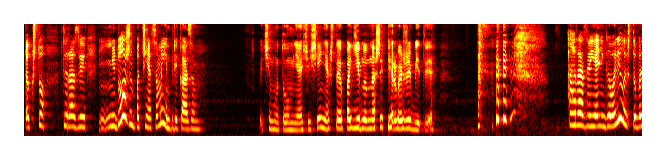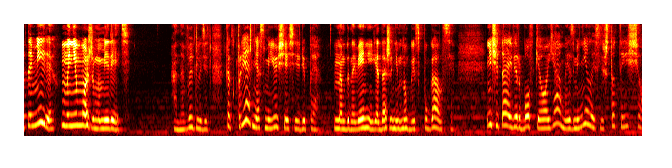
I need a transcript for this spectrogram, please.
Так что, ты разве не должен подчиняться моим приказам? Почему-то у меня ощущение, что я погибну в нашей первой же битве. А разве я не говорила, что в этом мире мы не можем умереть? Она выглядит, как прежняя смеющаяся Юрипе. На мгновение я даже немного испугался. Не считая вербовки Оямы, изменилось ли что-то еще?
